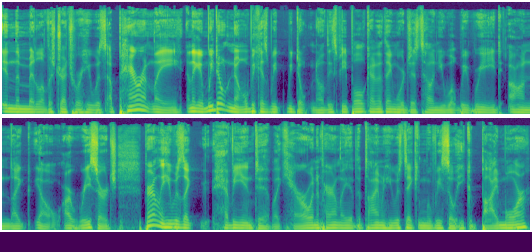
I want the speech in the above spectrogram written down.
in the middle of a stretch where he was apparently and again we don't know because we, we don't know these people kind of thing. We're just telling you what we read on like you know our research. Apparently he was like heavy into like heroin apparently at the time and he was taking movies so he could buy more.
